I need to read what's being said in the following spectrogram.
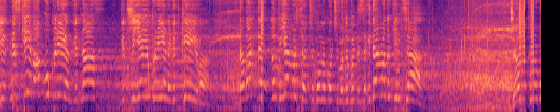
І низький вам уклін від нас, від всієї України, від Києва. Давайте доб'ємося, чого ми хочемо добитися. Ідемо до кінця. Дякуємо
